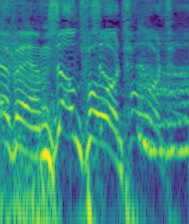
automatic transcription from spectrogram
ZFM Zandvoort.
